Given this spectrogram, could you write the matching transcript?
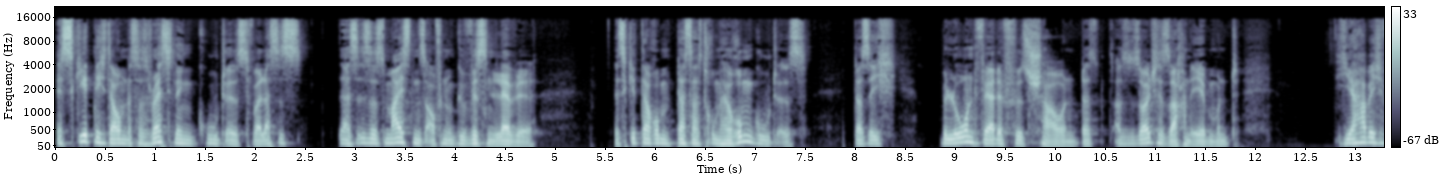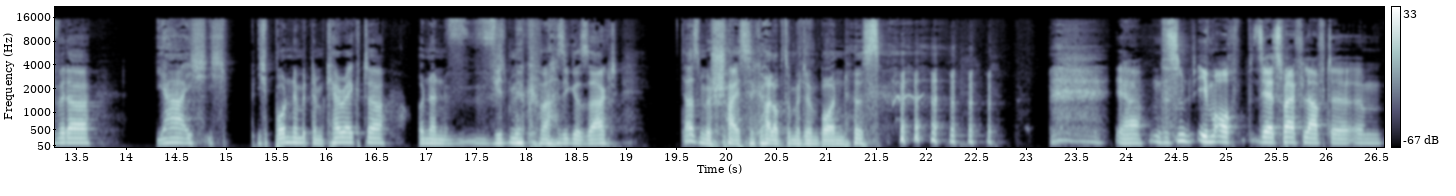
es geht nicht darum, dass das Wrestling gut ist, weil das ist, das ist es meistens auf einem gewissen Level. Es geht darum, dass das drumherum gut ist. Dass ich belohnt werde fürs Schauen. Das, also solche Sachen eben. Und hier habe ich wieder, ja, ich, ich, ich bonde mit einem Charakter und dann wird mir quasi gesagt, das ist mir scheißegal, ob du mit dem bondest. Ja, und das sind eben auch sehr zweifelhafte ähm,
